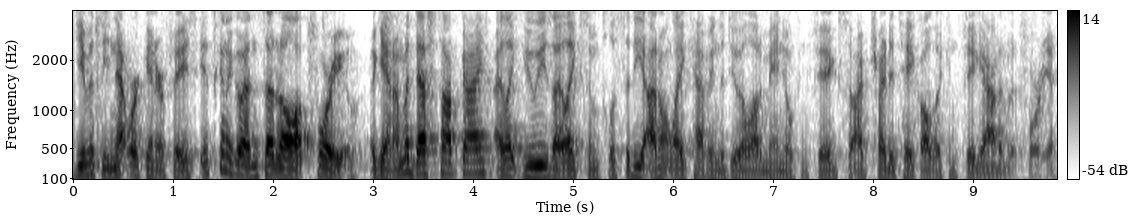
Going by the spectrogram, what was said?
give it the network interface, it's going to go ahead and set it all up for you. Again, I'm a desktop guy. I like GUIs. I like simplicity. I don't like having to do a lot of manual config, so I've tried to take all the config out of it for you.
